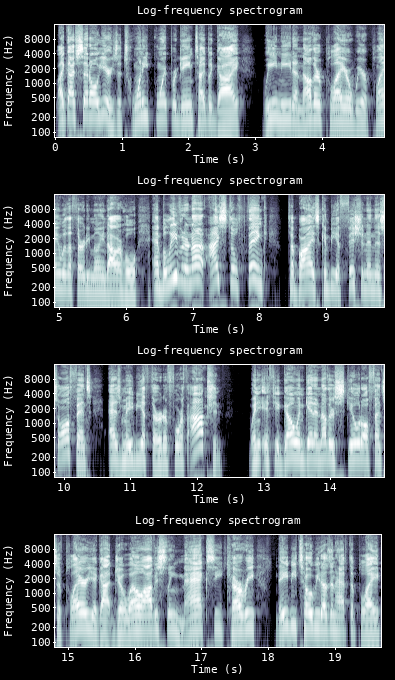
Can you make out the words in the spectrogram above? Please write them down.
Like I've said all year, he's a 20 point per game type of guy. We need another player. We are playing with a $30 million hole. And believe it or not, I still think Tobias can be efficient in this offense as maybe a third or fourth option. When if you go and get another skilled offensive player, you got Joel, obviously, Maxey, Curry. Maybe Toby doesn't have to play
